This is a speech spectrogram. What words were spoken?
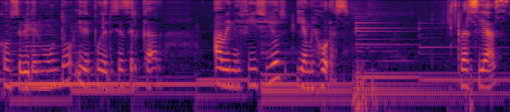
concebir el mundo y de poderse acercar a beneficios y a mejoras. Gracias.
